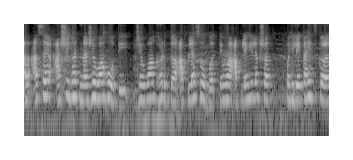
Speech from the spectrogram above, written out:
असे अशी घटना जेव्हा होते जेव्हा घडतं आपल्यासोबत तेव्हा आपल्याही लक्षात पहिले काहीच कळ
